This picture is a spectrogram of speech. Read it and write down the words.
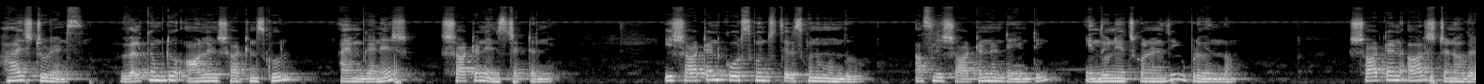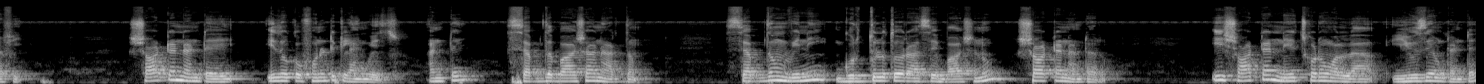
Hi students welcome to online shorthand school I'm Ganesh shorthand ఇన్స్ట్రక్టర్ని ఈ షార్ట్ అండ్ కోర్స్ గురించి తెలుసుకునే ముందు అసలు ఈ షార్ట్ అండ్ అంటే ఏంటి? ఎందుకు నేర్చుకోవాలనేది ఇప్పుడు విందాం. షార్ట్ అండ్ ఆర్ స్టెనోగ్రఫీ షార్ట్ అండ్ అంటే ఇది ఒక ఫొనెటిక్ లాంగ్వేజ్ అంటే శబ్ద భాష అని అర్థం. శబ్దం విని గుర్తులతో రాసే భాషను షార్ట్ అండ్ అంటారు. ఈ షార్ట్ హ్యాండ్ నేర్చుకోవడం వల్ల యూజ్ ఏమిటంటే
